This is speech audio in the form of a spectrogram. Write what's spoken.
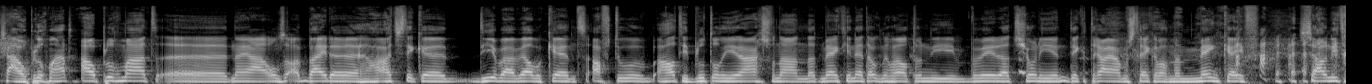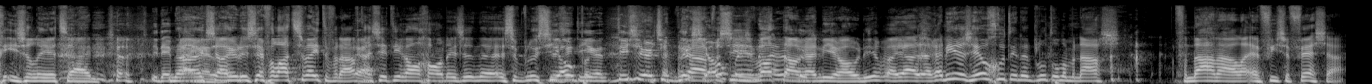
Zijn oude ploegmaat. oude ploegmaat. eh, nou ja, onze beide hartstikke dierbaar wel bekend. Af en toe haalt hij het bloed onder je nagels vandaan. Dat merkte je net ook nog wel toen hij beweerde dat Johnny een dikke trui aan moest trekken. Want mijn mancave zou niet geïsoleerd zijn. Die deed nou, ik zou jullie eens even laten zweten vanavond. Ja. Hij zit hier al gewoon in zijn, in zijn blouseje Er zit open. hier een t-shirtje, blouseje Ja, open precies. en- Wat nou, Renier Honig? Maar ja, Renier is heel goed in het bloed onder mijn nagels vandaan halen en vice versa.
